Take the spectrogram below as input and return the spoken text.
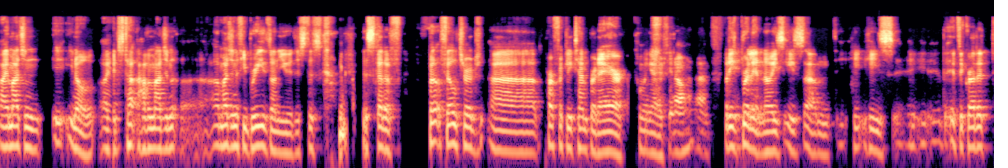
I imagine, you know, I just have imagine, uh, imagine if he breathed on you, this this this kind of filtered, uh, perfectly tempered air coming out, you know. Um, but he's brilliant. No, he's he's um, he, he's it's a credit.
